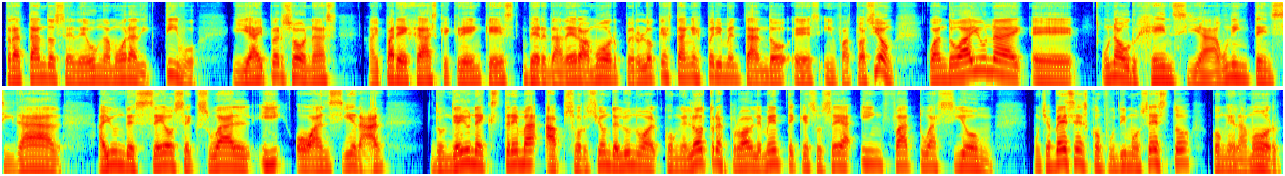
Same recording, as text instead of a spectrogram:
tratándose de un amor adictivo. Y hay personas hay parejas que creen que es verdadero amor, pero lo que están experimentando es infatuación. Cuando hay una, eh, una urgencia, una intensidad, hay un deseo sexual y o ansiedad, donde hay una extrema absorción del uno con el otro, es probablemente que eso sea infatuación. Muchas veces confundimos esto con el amor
